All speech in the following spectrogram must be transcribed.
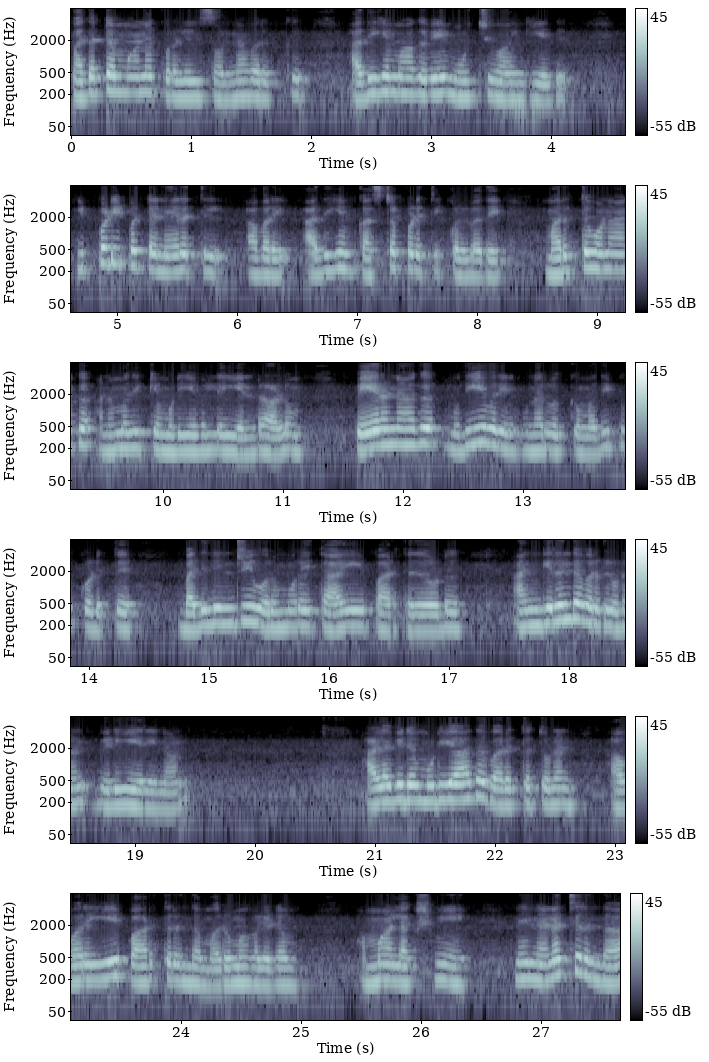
பதட்டமான குரலில் சொன்னவருக்கு அதிகமாகவே மூச்சு வாங்கியது. இப்படிப்பட்ட நேரத்தில் அவரை அதிகம் கஷ்டப்படுத்தி கொள்வதை மருத்துவனாக அனுமதிக்க முடியவில்லை என்றாலும் பேரனாக முதியவரின் உணர்வுக்கு மதிப்பு கொடுத்து பதிலின்றி ஒரு முறை தாயை பார்த்ததோடு அங்கிருந்தவர்களுடன் வெளியேறினான். அளவிட முடியாத வருத்தத்துடன் அவரையே பார்த்திருந்த மருமகளிடம் அம்மா லக்ஷ்மி நீ நினச்சிருந்தா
